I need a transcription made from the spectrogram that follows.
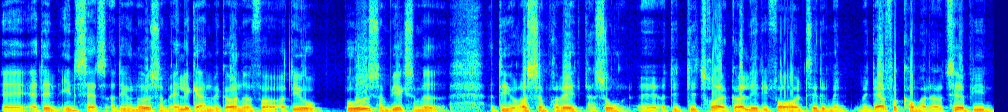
af, af den indsats, og det er jo noget, som alle gerne vil gøre noget for, og det er jo både som virksomhed, og det er jo også som privatperson, øh, og det, det tror jeg gør lidt i forhold til det, men, men derfor kommer der jo til at blive,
